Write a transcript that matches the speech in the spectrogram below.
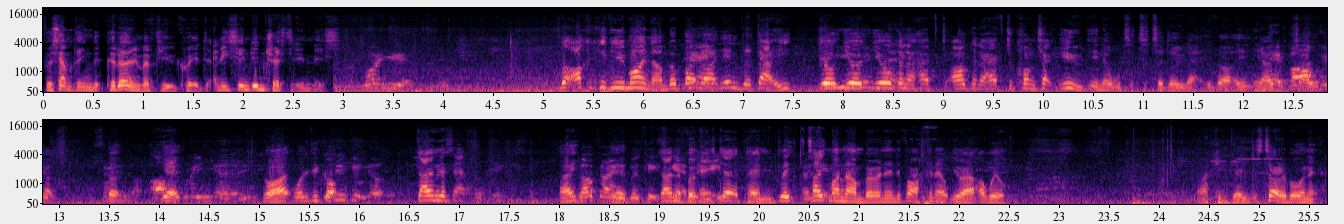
for something that could earn him a few quid, and he seemed interested in this. What are you... But I could give you my number, but Yeah. like, at the end of the day, you're you you're, you're going to have to, I'm going to have to contact you in order to, to, to do that. If I, you know, Yeah, but so, I could, but I yeah, you. right. Well, if you've got you get your... Go in the- that bookie? Hey? Go in the bookies, Go in the bookies, get a pen. Take my number, and then if I can help you out, I will. Fucking geez, it's terrible, isn't it?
